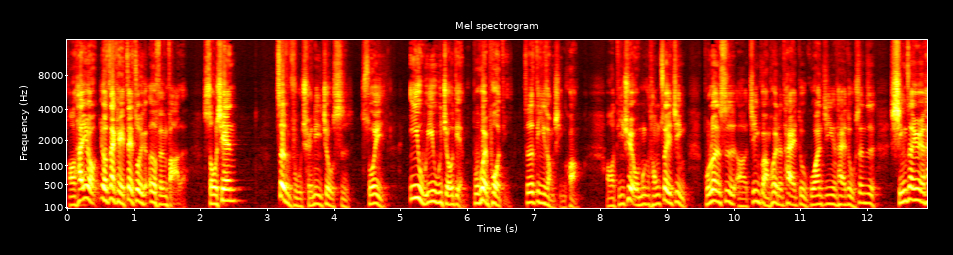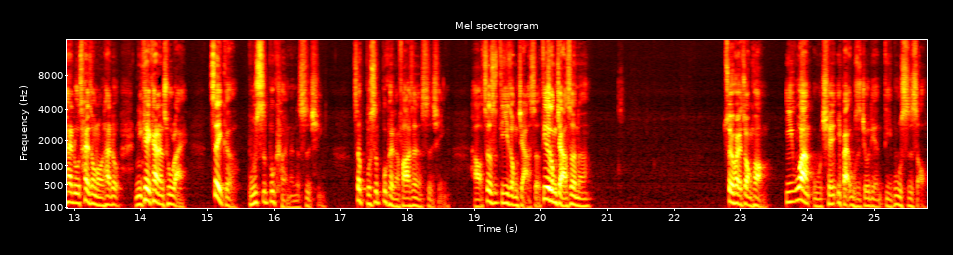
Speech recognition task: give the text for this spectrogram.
哦，他又又再可以再做一个二分法了。首先，政府全力救市，所以一五一五九点不会破底，这是第一种情况。哦，的确，我们从最近不论是呃金管会的态度、国安基金的态度，甚至行政院的态度、蔡总统的态度，你可以看得出来，这个不是不可能的事情，这不是不可能发生的事情。好，这是第一种假设。第二种假设呢？最坏状况。一万五千一百五十九点底部失守，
